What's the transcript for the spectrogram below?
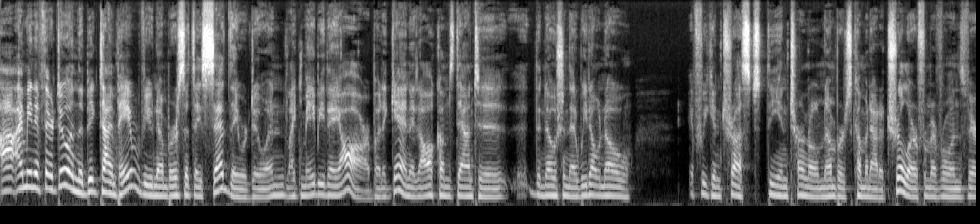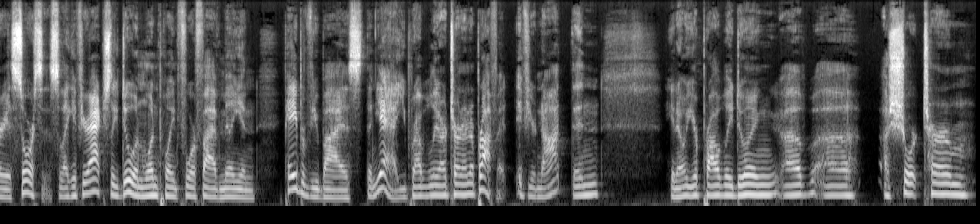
Uh, I mean, if they're doing the big time pay per view numbers that they said they were doing, like maybe they are. But again, it all comes down to the notion that we don't know if we can trust the internal numbers coming out of Triller from everyone's various sources. So, like, if you're actually doing 1.45 million pay per view buys, then yeah, you probably are turning a profit. If you're not, then you know you're probably doing a, a, a short term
